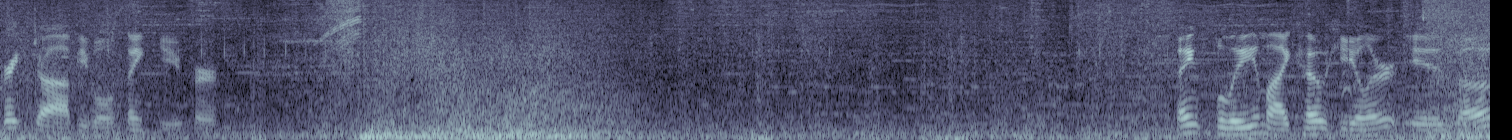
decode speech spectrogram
great job, people. Thank you for Thankfully, my co-healer is, uh,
